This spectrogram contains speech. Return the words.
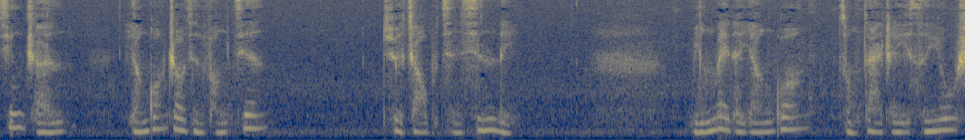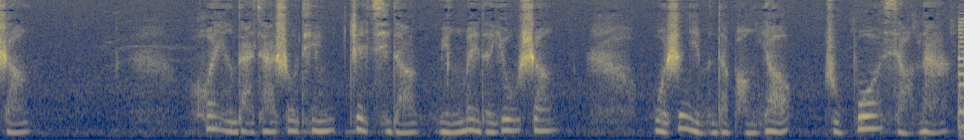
清晨，阳光照进房间，却照不进心里。明媚的阳光总带着一丝忧伤。欢迎大家收听这期的《明媚的忧伤》，我是你们的朋友主播小娜。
